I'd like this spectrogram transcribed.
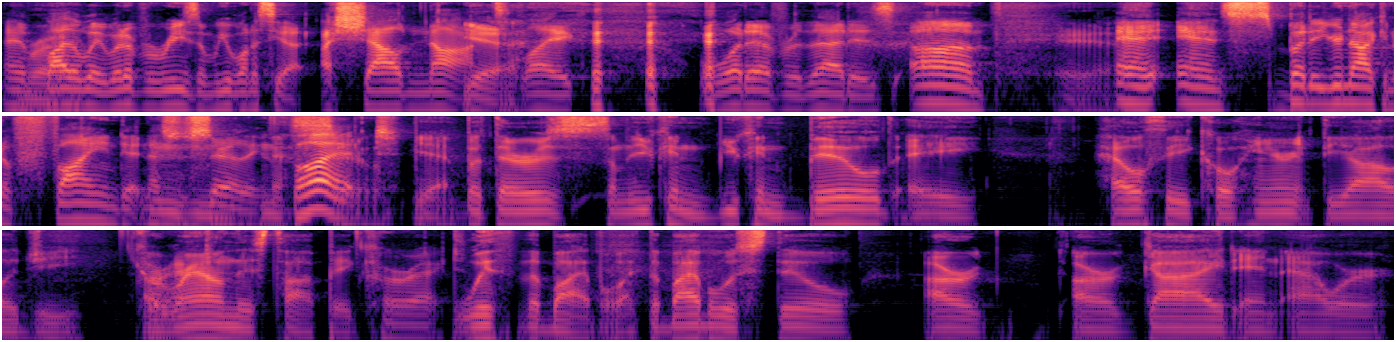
and by the way, whatever reason we want to see, I, I shall not, Yeah. like whatever that is. Um, yeah. and, and but you're not going to find it Mhm, necessarily. necessarily. But yeah, but there is something you can you can build a healthy, coherent theology Correct. around this topic correct. with the Bible. Like the Bible is still our our guide and our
